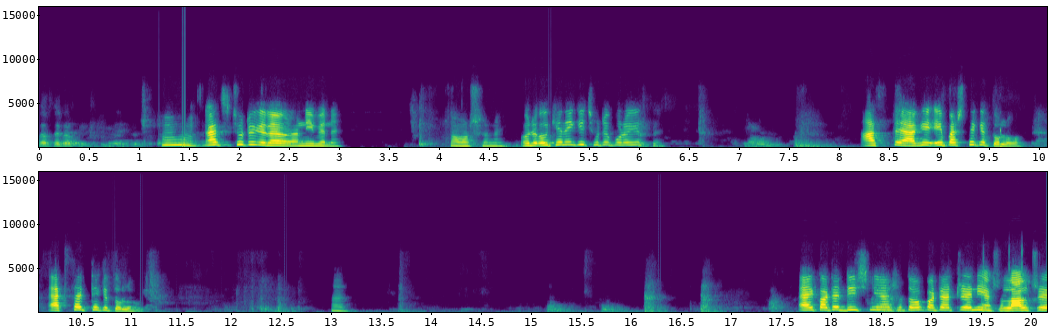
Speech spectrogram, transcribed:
হুম হুম, আচ্ছা ছুটে গেলে ওরা নিবে না। সমস্যা নেই। ওইখানে কি ছুটে পড়ে গেছে? আস্তে আগে এই পাশ থেকে তোলো। এক সাইড থেকে তোলো। হ্যাঁ। এই কটা ডিশ নিয়ে আসো তো কটা ট্রে নিয়ে আসো। লাল ট্রে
